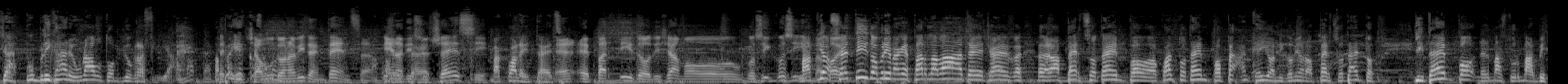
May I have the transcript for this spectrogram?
cioè, pubblicare un'autobiografia? Ma- ma Perché ci ha avuto una vita intensa, piena di successi. Ma quale intensa? È, è partito, diciamo, così così. Ma vi ho poi- sentito prima che parlavate, cioè, eh, ha perso tempo, quanto tempo? Anche io, amico mio, ho perso tanto di tempo nel masturbarmi.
